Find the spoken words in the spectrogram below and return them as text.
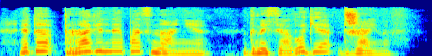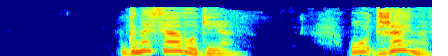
– это правильное познание, гносеология джайнов. Гносеология. У джайнов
